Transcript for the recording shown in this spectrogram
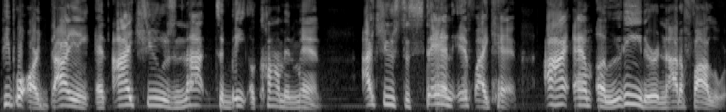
People are dying, and I choose not to be a common man. I choose to stand if I can. I am a leader, not a follower.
